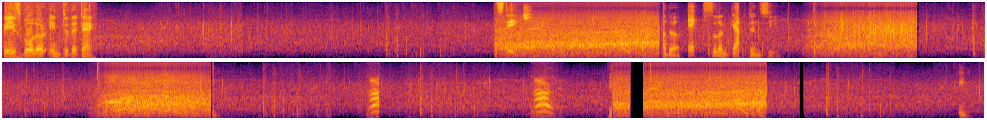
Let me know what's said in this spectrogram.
pace bowler into the tank. Stage. Other excellent captaincy. Mm.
